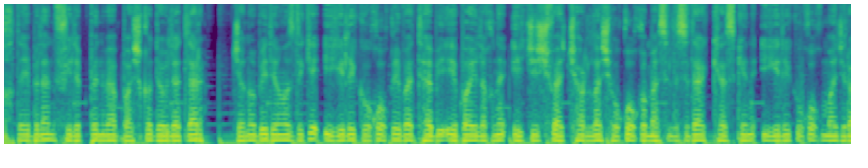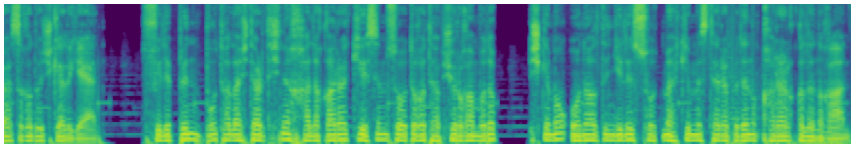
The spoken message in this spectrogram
Xitoy bilan Filippin va boshqa davlatlar Janubiy dengizdagi egilik huquqi va tabiiy boyliqni echish va chorlash huquqi masalasida keskin egilik huquq majrosiga duch kelgan. Filippin bu talash tortishni xalqaro kesim sotiga topshirgan bo'lib, 2016 yili sud mahkamasi tarafidan qaror qilingan,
